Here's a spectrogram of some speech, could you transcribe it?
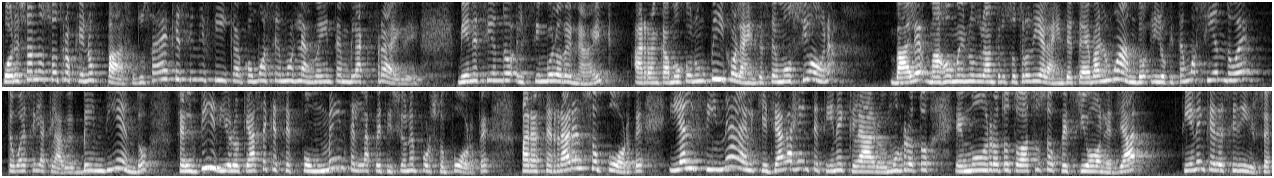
Por eso a nosotros, ¿qué nos pasa? ¿Tú sabes qué significa cómo hacemos las ventas en Black Friday? Viene siendo el símbolo de Nike. Arrancamos con un pico, la gente se emociona, ¿vale? Más o menos durante los otros días la gente está evaluando y lo que estamos haciendo es, te voy a decir la clave, vendiendo, o sea, el vídeo lo que hace es que se fomenten las peticiones por soporte para cerrar el soporte y al final que ya la gente tiene claro, hemos roto, hemos roto todas sus objeciones, ya tienen que decidirse,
